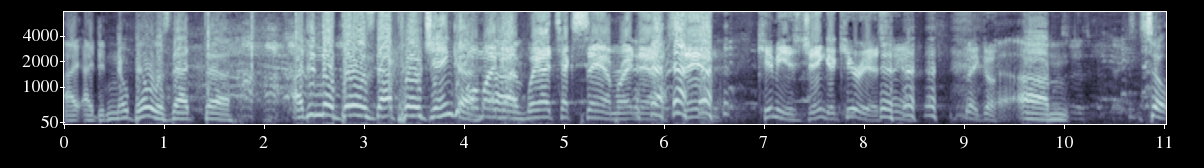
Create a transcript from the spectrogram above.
I, I didn't know Bill was that. Uh, I didn't know Bill was that pro Jenga. Oh my god! Um, Wait, I text Sam right now. Sam, Kimmy is Jenga curious. Hang on. Wait, go. Um, so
